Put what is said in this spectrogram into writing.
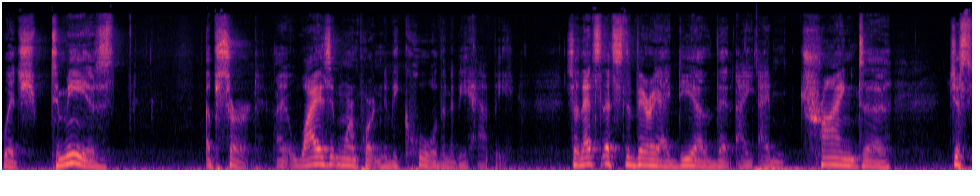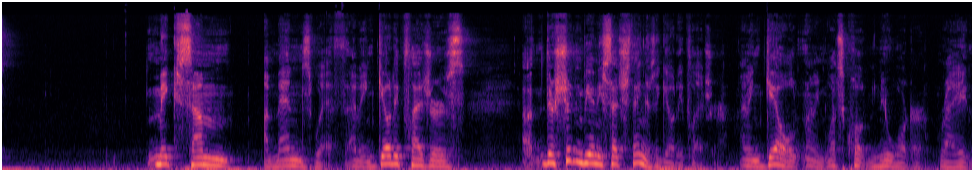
which to me is absurd. I, why is it more important to be cool than to be happy? So that's that's the very idea that I, I'm trying to just make some amends with. I mean, guilty pleasures. uh, there shouldn't be any such thing as a guilty pleasure. I mean, guilt. I mean, let's quote New Order, right?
